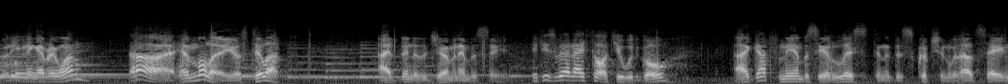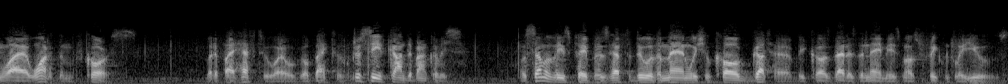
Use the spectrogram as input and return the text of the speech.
Good evening, everyone. Ah, Herr Muller, you're still up. I've been to the German embassy. It is where I thought you would go. I got from the embassy a list and a description without saying why I wanted them, of course. But if I have to, I will go back to them. Proceed, Count de Brancovis. Well, some of these papers have to do with a man we shall call Gutter, because that is the name he's most frequently used.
